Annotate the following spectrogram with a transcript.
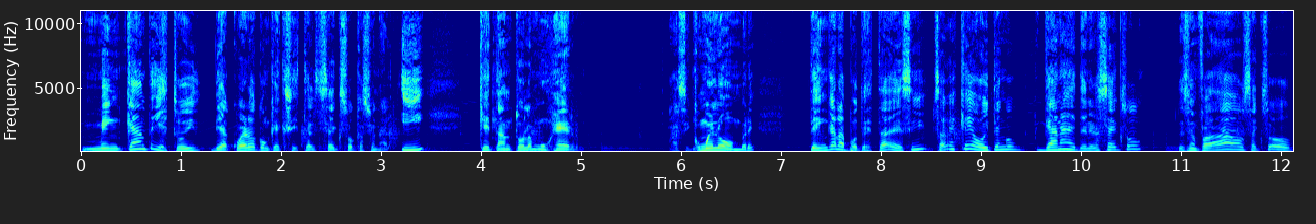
me encanta y estoy de acuerdo con que existe el sexo ocasional y que tanto la mujer, así como el hombre, tenga la potestad de decir, ¿sabes qué? Hoy tengo ganas de tener sexo desenfadado, sexo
